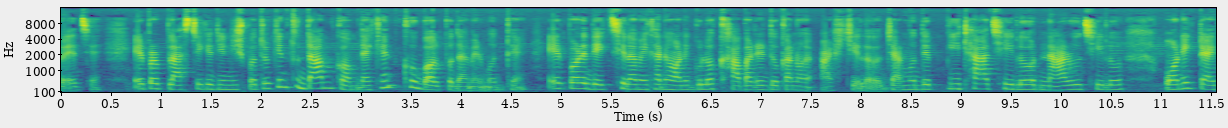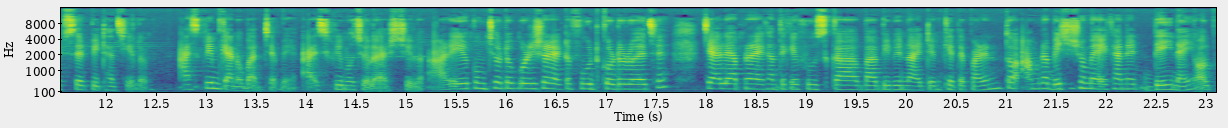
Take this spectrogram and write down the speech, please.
রয়েছে। এরপর প্লাস্টিকের জিনিসপত্র, কিন্তু দাম কম, দেখেন, খুব অল্প দামের মধ্যে। এরপরে দেখছিলাম এখানে অনেকগুলো খাবারের দোকানও আসছিল, যার মধ্যে পিঠা ছিল, নাড়ু ছিল, অনেক টাইপসের পিঠা ছিল। আইসক্রিম কেন বাদ যাবে? আইসক্রিমও চলে আসছিল। আর এরকম ছোট পরিসরে একটা ফুড কোর্টও রয়েছে। চাইলে আপনারা এখান থেকে ফুচকা বা বিভিন্ন আইটেম খেতে পারেন। তো আমরা বেশি সময় এখানে দেই নাই, অল্প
